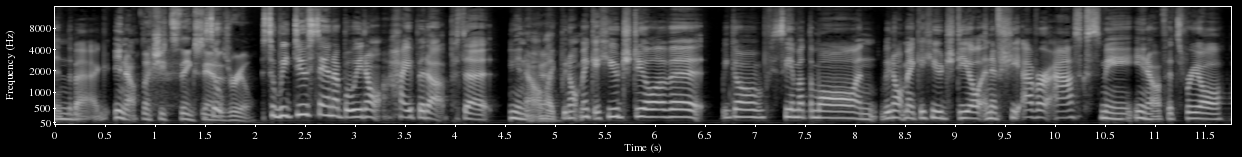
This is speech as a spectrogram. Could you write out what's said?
in the bag, you know. Like she thinks Santa's real. So we do Santa, but we don't hype it up that, you know, Okay. like we don't make a huge deal of it. We go see him at the mall and we don't make a huge deal. And if she ever asks me, you know, if it's real,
